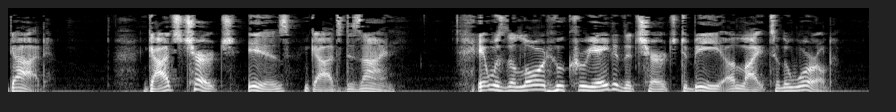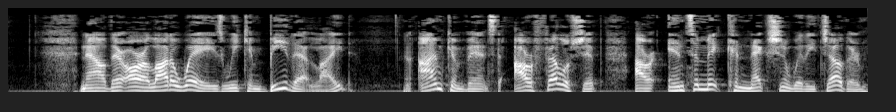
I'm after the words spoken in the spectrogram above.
God. God's church is God's design. It was the Lord who created the church to be a light to the world. Now, there are a lot of ways we can be that light, and I'm convinced our fellowship, our intimate connection with each other,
